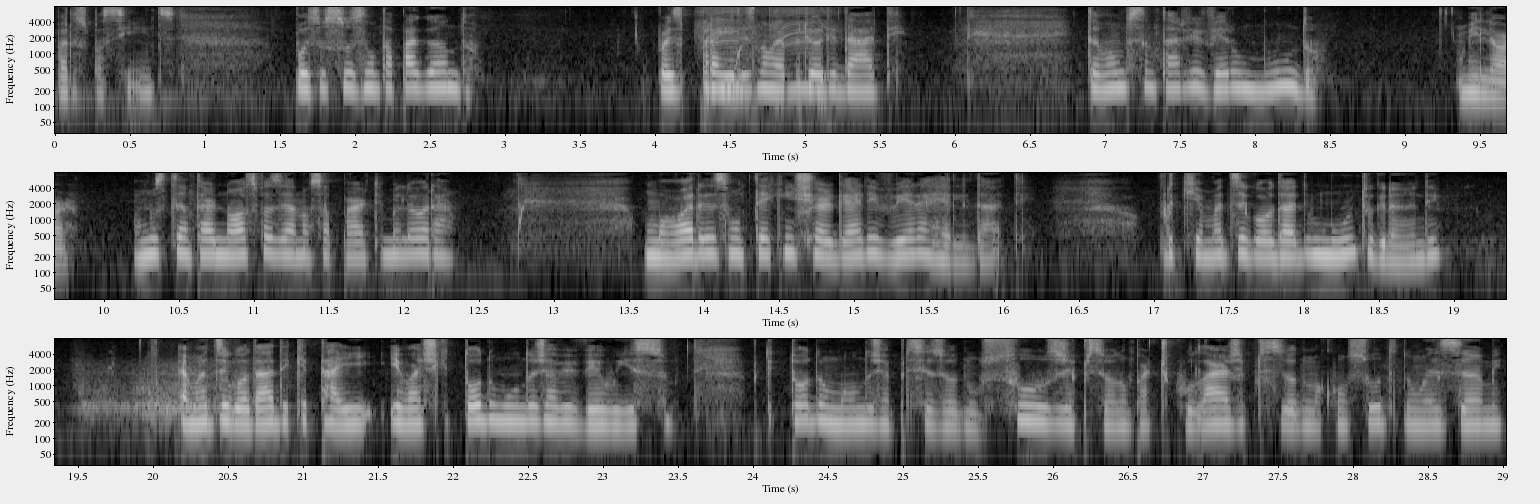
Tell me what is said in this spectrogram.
para os pacientes, pois o SUS não está pagando pois para eles não é prioridade. Então vamos tentar viver um mundo melhor. Vamos tentar nós fazer a nossa parte e melhorar. Uma hora eles vão ter que enxergar e ver a realidade. Porque é uma desigualdade muito grande. É uma desigualdade que está aí. Eu acho que todo mundo já viveu isso. Porque todo mundo já precisou de um SUS, já precisou de um particular, já precisou de uma consulta, de um exame,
